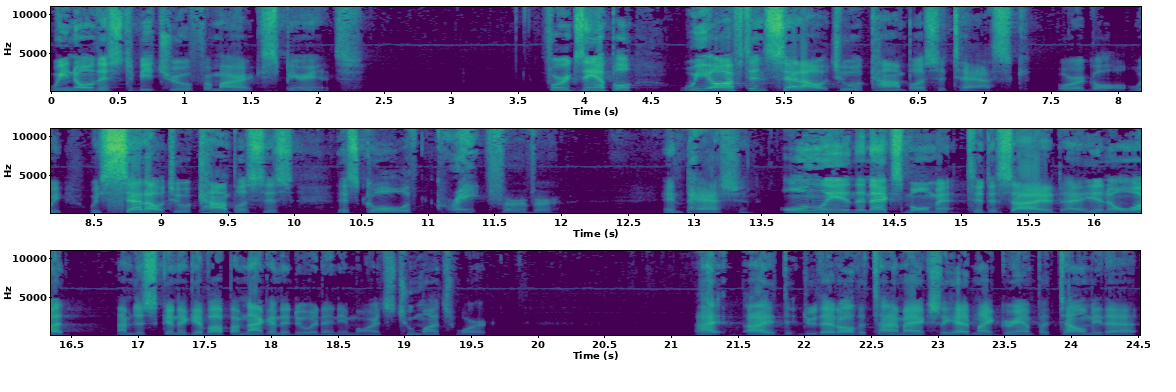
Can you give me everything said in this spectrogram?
We know this to be true from our experience. For example, we often set out to accomplish a task or a goal. We, we set out to accomplish this, this goal with great fervor and passion, only in the next moment to decide, hey, you know what, I'm just going to give up. I'm not going to do it anymore. It's too much work. I, I do that all the time. I actually had my grandpa tell me that.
